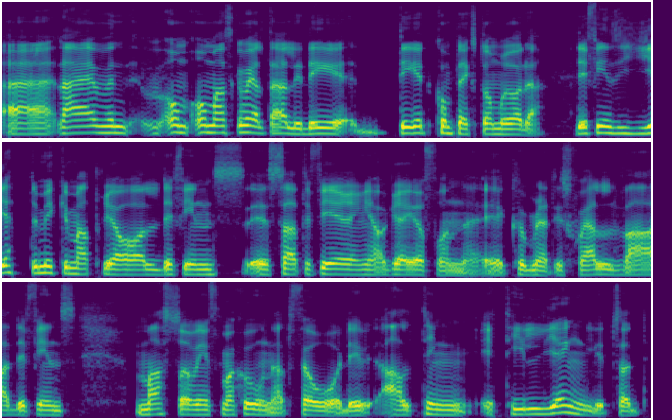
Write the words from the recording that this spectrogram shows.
nej, men om, om, man ska vara helt ärlig, det, det, är ett komplext område. Det finns jättemycket material, det finns eh, certifieringar och grejer från eh, Kubernetes själva. Det finns massor av information att få. Det, allting är tillgängligt så att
